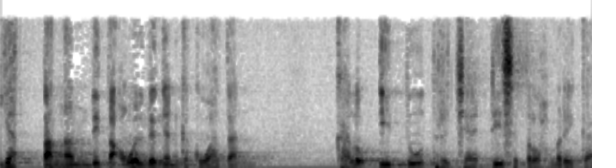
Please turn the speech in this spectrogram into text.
Yat tangan ditakwil dengan kekuatan. Kalau itu terjadi setelah mereka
